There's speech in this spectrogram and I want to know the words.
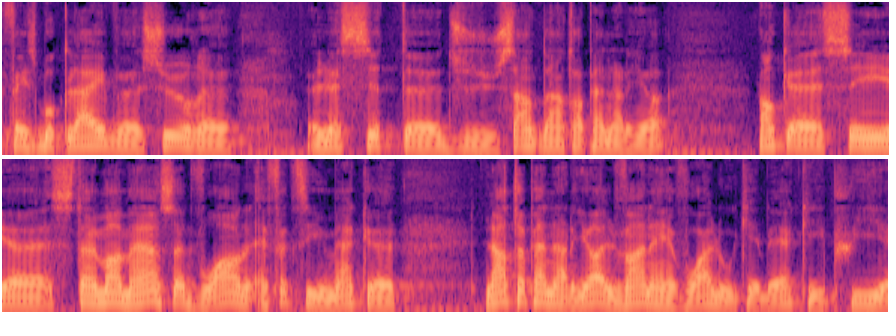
Facebook Live sur le site du Centre d'entrepreneuriat. Donc, c'est un moment, ça, de voir effectivement que l'entrepreneuriat, le vent d'un voile au Québec. Et puis,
